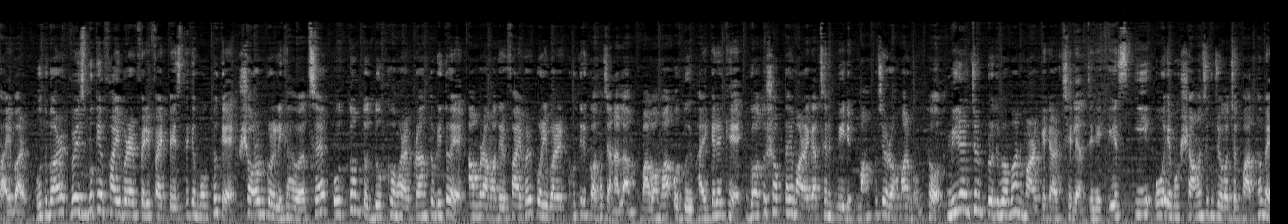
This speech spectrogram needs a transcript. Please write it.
ফাইবার বুধবার ফেসবুকে ফাইবারের ভেরিফাইড পেজ থেকে মুগ্ধকে স্মরণ করে লেখা হয়েছে, অত্যন্ত দুঃখ ভারাক্রান্ত হৃদয়ে আমরা আমাদের ফাইবার পরিবারের ক্ষতির কথা জানালাম। বাবা মা ও দুই ভাইকে রেখে গত সপ্তাহে মারা গেছেন মীর মাহফুজুর রহমান মুগ্ধ। মীর একজন প্রতিভাবান মার্কেটার ছিলেন। যিনি এসইও এবং সামাজিক যোগাযোগ মাধ্যমে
